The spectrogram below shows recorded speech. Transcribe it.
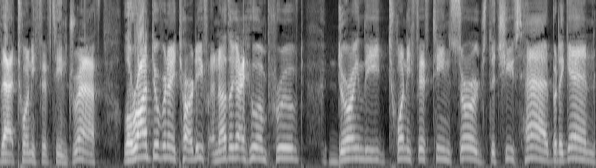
that 2015 draft. Laurent Duvernay Tardif, another guy who improved during the 2015 surge the Chiefs had, but again,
